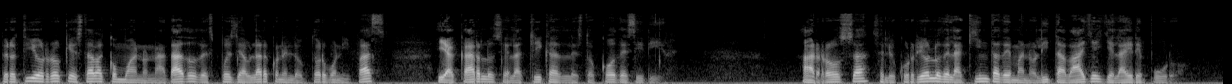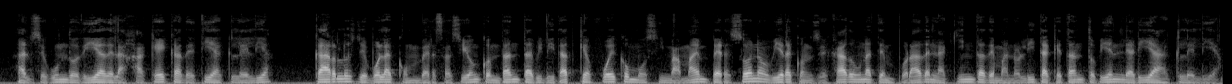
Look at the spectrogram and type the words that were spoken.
pero tío Roque estaba como anonadado después de hablar con el doctor Bonifaz, y a Carlos y a las chicas les tocó decidir. A Rosa se le ocurrió lo de la quinta de Manolita Valle y el aire puro. Al segundo día de la jaqueca de tía Clelia, Carlos llevó la conversación con tanta habilidad que fue como si mamá en persona hubiera aconsejado una temporada en la quinta de Manolita que tanto bien le haría a Clelia.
